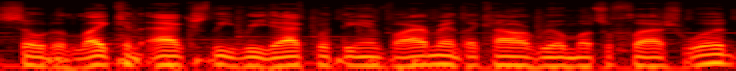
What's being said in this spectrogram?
so the light can actually react with the environment like how a real muzzle flash would.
